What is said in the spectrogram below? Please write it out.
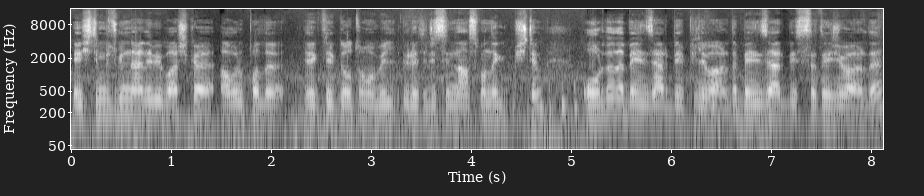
Geçtiğimiz günlerde bir başka Avrupalı elektrikli otomobil üreticisinin lansmanına gitmiştim. Orada da benzer bir pili vardı. Benzer bir strateji vardı.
